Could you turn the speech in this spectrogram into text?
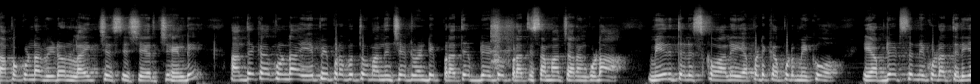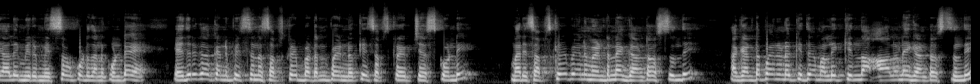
తప్పకుండా వీడియోను లైక్ చేసి షేర్ చేయండి. అంతేకాకుండా ఏపీ ప్రభుత్వం అందించేటువంటి ప్రతి అప్డేటు ప్రతి సమాచారం కూడా మీరు తెలుసుకోవాలి. ఎప్పటికప్పుడు మీకు ఈ అప్డేట్స్ అన్ని కూడా తెలియాలి. మీరు మిస్ అవ్వకూడదు అనుకుంటే ఎదురుగా కనిపిస్తున్న సబ్స్క్రైబ్ బటన్ పైన నొక్కి సబ్స్క్రైబ్ చేసుకోండి. మరి సబ్స్క్రైబ్ అయిన వెంటనే గంట వస్తుంది. ఆ గంట పైన నొక్కితే మళ్ళీ కింద ఆల్ అనే గంట వస్తుంది.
